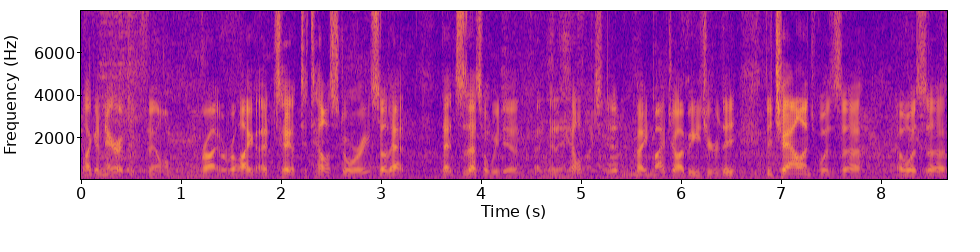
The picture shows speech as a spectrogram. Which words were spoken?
like a narrative film, right? Like a t- to tell a story. So that that's that's what we did, and it helped. It made my job easier. The the challenge was uh, was uh,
